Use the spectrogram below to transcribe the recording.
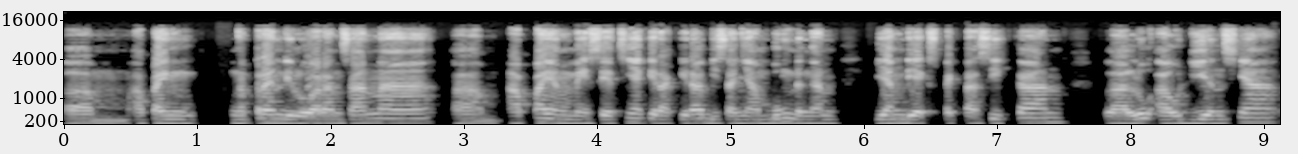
Um, apa yang ngetren di luaran sana, um, apa yang message-nya kira-kira bisa nyambung dengan yang diekspektasikan, lalu audiensnya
